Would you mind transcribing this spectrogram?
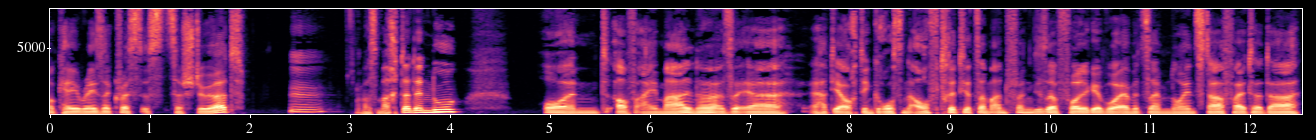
okay, Razor Crest ist zerstört. Mhm. Was macht er denn nu? Und auf einmal, ne, also er, er hat ja auch den großen Auftritt jetzt am Anfang dieser Folge, wo er mit seinem neuen Starfighter da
